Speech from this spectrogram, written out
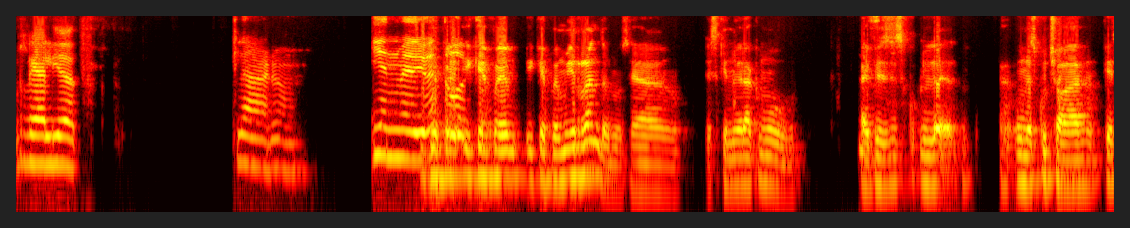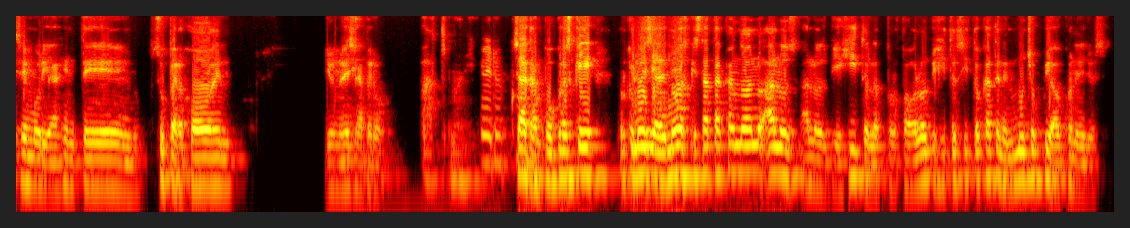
realidad. Claro. Y en medio Y de que fue, todo, y que fue, y que fue muy random, o sea, es que no era como, hay veces uno escuchaba que se moría gente súper joven y uno decía, pero, what, man? pero O sea, tampoco es que, porque uno decía, no, es que está atacando a, lo- a los, a los viejitos, por favor, los viejitos sí toca tener mucho cuidado con ellos.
